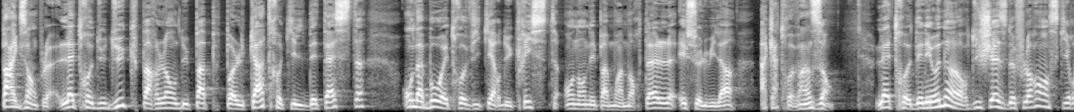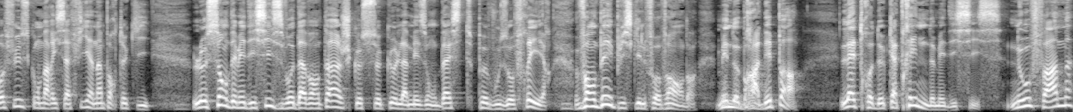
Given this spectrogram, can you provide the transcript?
Par exemple, Lettre du duc parlant du pape Paul IV qu'il déteste. On a beau être vicaire du Christ, on n'en est pas moins mortel, et celui-là a 80 ans. Lettre d'Éléonore, duchesse de Florence, qui refuse qu'on marie sa fille à n'importe qui. Le sang des Médicis vaut davantage que ce que la maison d'Est peut vous offrir. Vendez puisqu'il faut vendre, mais ne bradez pas. Lettre de Catherine de Médicis. Nous, femmes,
